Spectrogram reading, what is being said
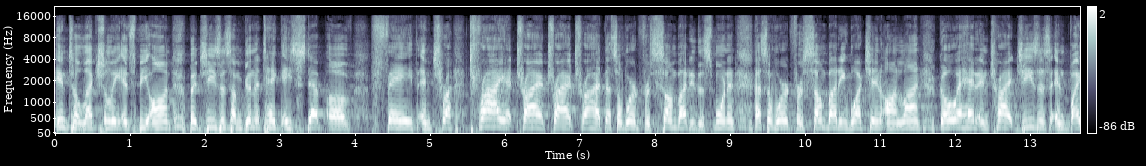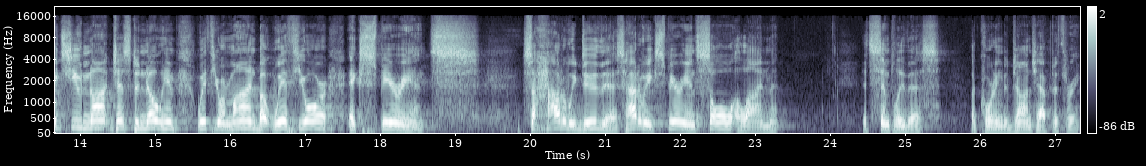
intellectually. It's beyond on, but Jesus, I'm gonna take a step of faith and try, try it, try it, try it, try it. That's a word for somebody this morning. That's a word for somebody watching online. Go ahead and try it. Jesus invites you not just to know him with your mind, but with your experience. So, how do we do this? How do we experience soul alignment? It's simply this, according to John chapter 3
